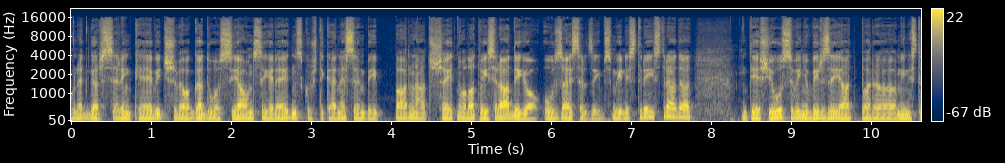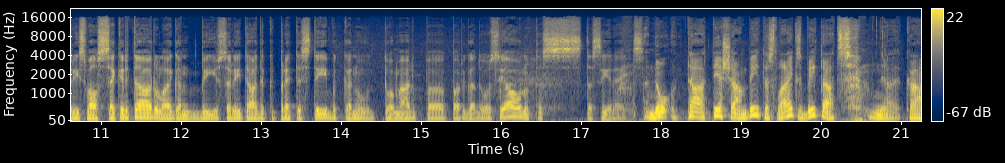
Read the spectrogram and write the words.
Un Edgars Rinkevičs, vēl gados jauns ierēdnis, kurš tikai nesen bija pārnācis šeit no Latvijas radio uz aizsardzības ministriju strādāt. Tieši jūs viņu virzījāt par ministrijas valsts sekretāru, lai gan bijusi arī tāda pretestība, ka nu, tomēr pa, par gados jaunu tas, tas ierēdnis. Nu, tā tiešām bija tas laiks, bija tāds, ka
